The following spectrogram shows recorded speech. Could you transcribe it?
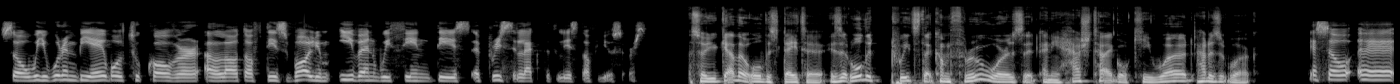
So we wouldn't be able to cover a lot of this volume, even within this uh, pre-selected list of users. So you gather all this data. Is it all the tweets that come through, or is it any hashtag or keyword? How does it work? Yeah, so uh,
